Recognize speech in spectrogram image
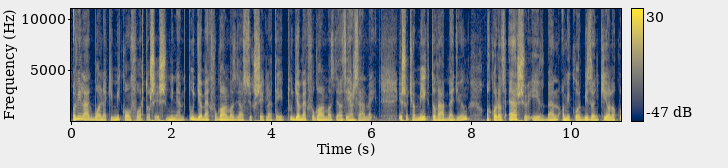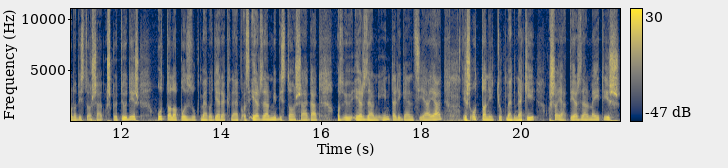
a világból neki mi komfortos és mi nem. Tudja megfogalmazni a szükségleteit, tudja megfogalmazni az érzelmeit. És hogyha még tovább megyünk, akkor az első évben, amikor bizony kialakul a biztonságos kötődés, ott alapozzuk meg a gyereknek az érzelmi biztonságát, az ő érzelmi intelligenciáját, és ott tanítjuk meg neki a saját érzelmeit is,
